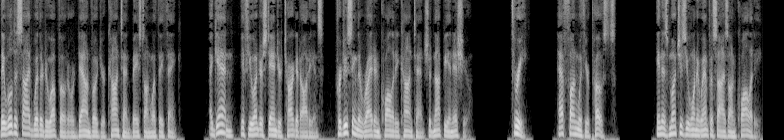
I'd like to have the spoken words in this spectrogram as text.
they will decide whether to upvote or downvote your content based on what they think. Again, if you understand your target audience, producing the right and quality content should not be an issue. 3. Have fun with your posts. In as much as you want to emphasize on quality,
